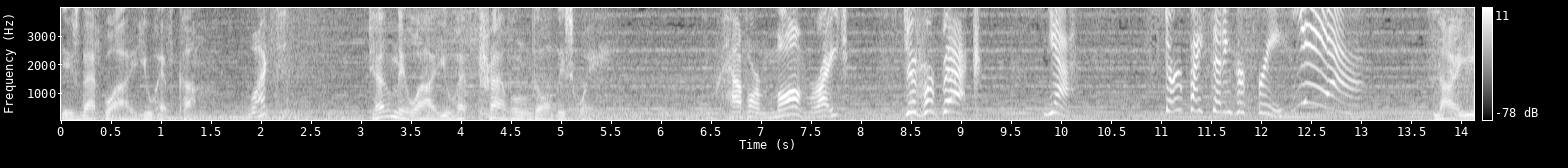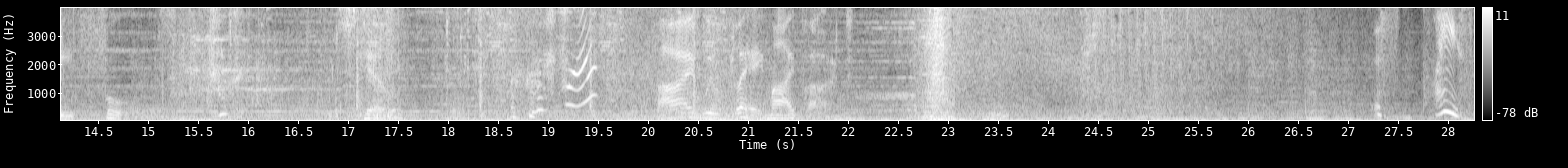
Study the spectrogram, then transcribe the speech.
Is that why you have come? What? Tell me why you have traveled all this way. You have our mom, right? Give her back! Yeah. Start by setting her free. Yeah! Naive fools. Still, I will play my part. This place.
